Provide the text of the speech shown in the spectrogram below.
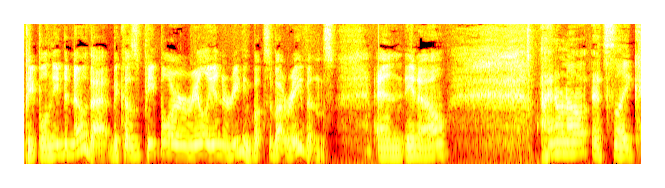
people need to know that because people are really into reading books about ravens. And, you know, I don't know. It's like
